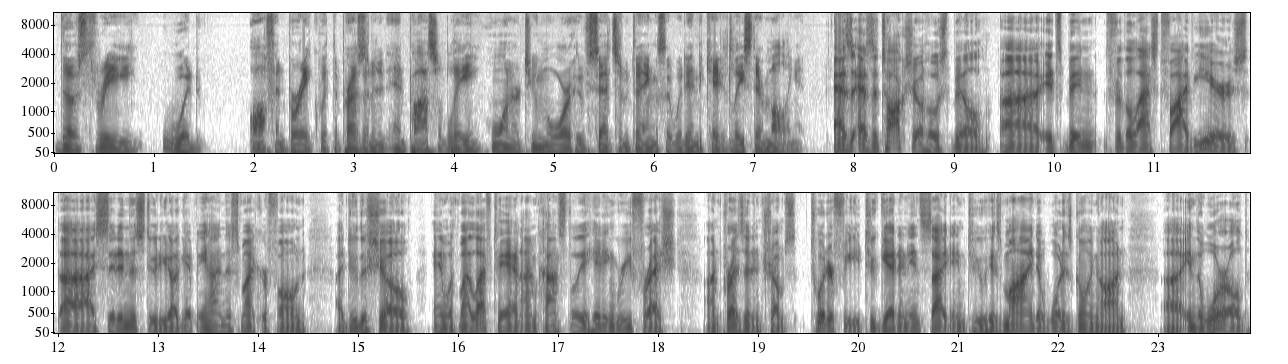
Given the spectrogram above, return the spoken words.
Those three would often break with the president and possibly one or two more who've said some things that would indicate at least they're mulling it. As as a talk show host, Bill, uh, it's been for the last five years. Uh, I sit in the studio, I get behind this microphone, I do the show, and with my left hand, I'm constantly hitting refresh on President Trump's Twitter feed to get an insight into his mind of what is going on uh, in the world.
